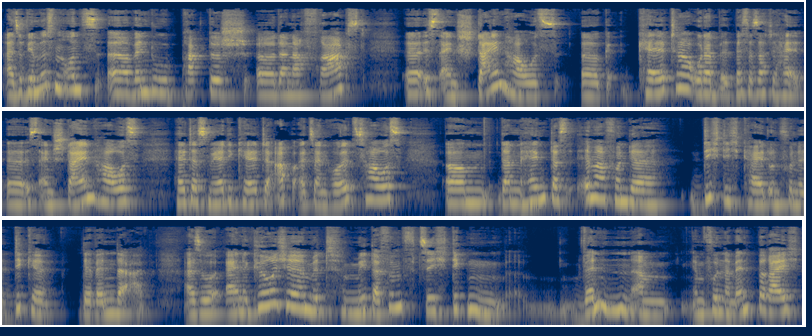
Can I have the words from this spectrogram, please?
Also wir müssen uns, äh, wenn du praktisch äh, danach fragst, äh, ist ein Steinhaus äh, kälter oder besser gesagt, äh, ist ein Steinhaus, hält das mehr die Kälte ab als ein Holzhaus, ähm, dann hängt das immer von der Dichtigkeit und von der Dicke der Wände ab. Also eine Kirche mit 1,50 Meter dicken Wänden am, im Fundamentbereich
